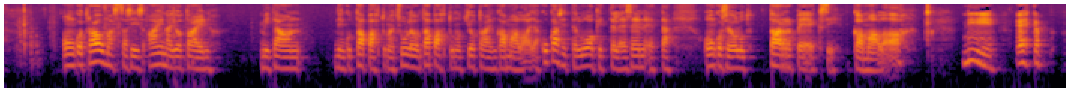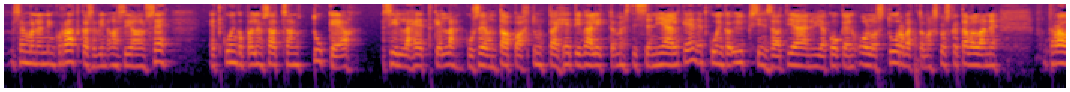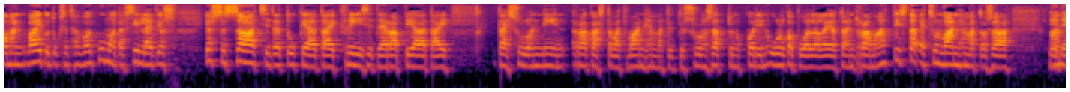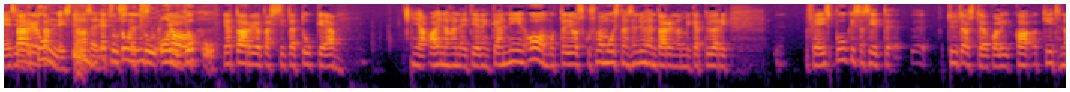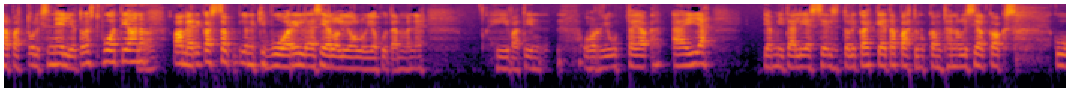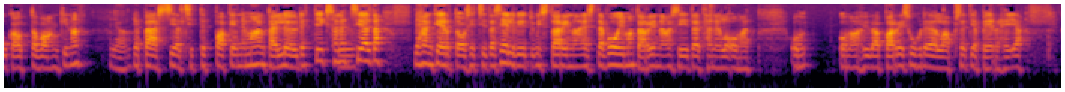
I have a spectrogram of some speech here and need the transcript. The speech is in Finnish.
onko traumassa siis aina jotain, mitä on niin kuin tapahtunut, että sulle on tapahtunut jotain kamalaa, ja kuka sitten luokittelee sen, että onko se ollut tarpeeksi kamalaa. Niin, ehkä semmoinen niin ratkaisevin asia on se, että kuinka paljon sä oot saanut tukea sillä hetkellä, kun se on tapahtunut, tai heti välittömästi sen jälkeen, että kuinka yksin sä oot jäänyt ja kokenut olos turvattomaksi, koska tavallaan ne trauman vaikutuksethan voi kumota sillä, että jos, jos sä saat sitä tukea tai kriisiterapiaa tai tai sulla on niin rakastavat vanhemmat, että jos sulla on sattunut kodin ulkopuolella jotain dramaattista, että sun vanhemmat osaa niin, ne tarjota, tunnistaa sen, että, sus, että sulla on joo, joku. Ja tarjota sitä tukea. Ja ainahan ei tietenkään niin ole, mutta joskus mä muistan sen yhden tarinan, mikä pyöri Facebookissa siitä tytöstä, joka oli kidnappattu, oliko se 14-vuotiaana, no. Amerikassa jonnekin vuorille, ja siellä oli ollut joku tämmöinen hiivatin orjuutta ja äijä ja mitä lies siellä sitten oli kaikkea tapahtunutkaan, mutta hän oli siellä kaksi kuukautta vankina ja, ja pääsi sieltä sitten pakenemaan tai löydettiinkö hänet mm. sieltä. Ja hän kertoo sitten sitä selviytymistarinaa ja sitä voimatarinaa siitä, että hänellä on oma, om, oma hyvä parisuhde ja lapset ja perhe ja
